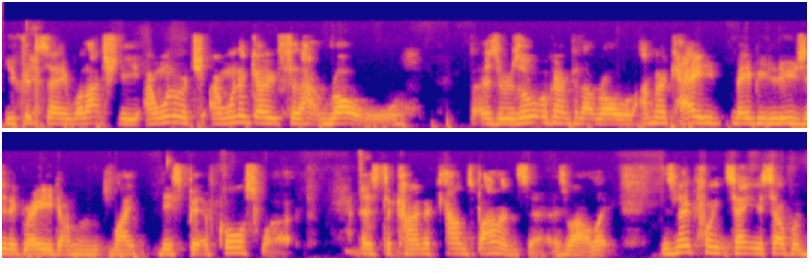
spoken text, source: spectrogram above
you could Yeah. say, well, actually, I want to I want to go for that role, but as a result of going for that role, I'm okay maybe losing a grade on like this bit of coursework as to kind of counterbalance it as well. Like there's no point setting yourself a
